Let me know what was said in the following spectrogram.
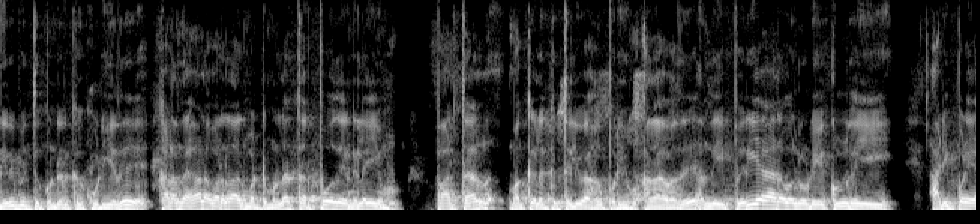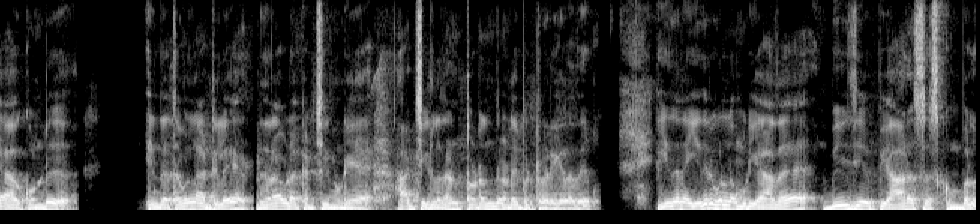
நிரூபித்துக் கொண்டிருக்கக்கூடியது. கடந்த கால வரலாறு மட்டுமல்ல தற்போதைய நிலையும் பார்த்தால் மக்களுக்கு தெளிவாக புரியும். அதாவது அந்த பெரியார் அவர்களுடைய கொள்கையை அடிப்படையாக கொண்டு இந்த தமிழ்நாட்டிலே திராவிட கட்சியினுடைய ஆட்சிகள் தான் தொடர்ந்து நடைபெற்று வருகிறது. இதனை எதிர்கொள்ள முடியாத பிஜேபி ஆர்எஸ்எஸ் கும்பல்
